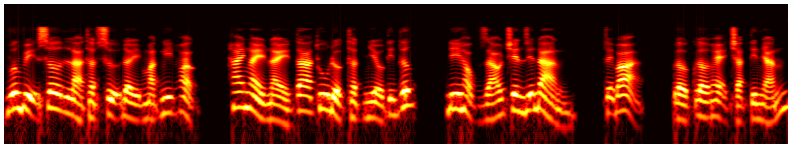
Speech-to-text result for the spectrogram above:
Vương vị sơ là thật sự đầy mặt nghi hoặc, hai ngày này ta thu được thật nhiều tin tức, đi học giáo trên diễn đàn, tệ bạ, cờ cờ hẹ chặt tin nhắn.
